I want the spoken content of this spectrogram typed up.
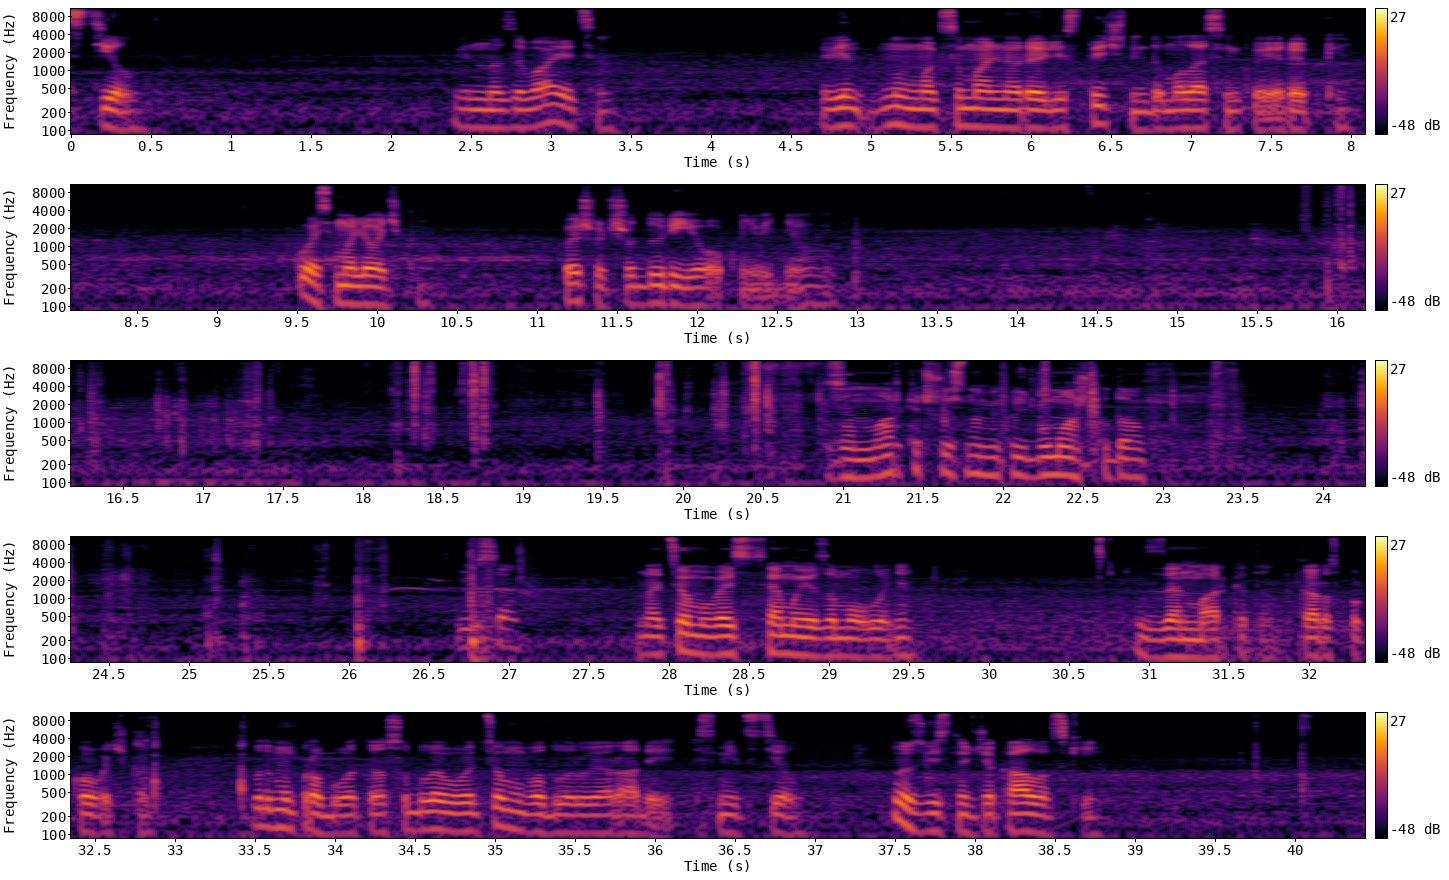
Стіл. Він називається. Він ну, максимально реалістичний до малесенької рибки. Ось мальочка. Пишуть, що дуріє окунь від нього. Зенмаркет щось нам якусь бумажку дав. І все. На цьому весь все моє замовлення. З Зенмаркета. Така розпаковочка. Будемо пробувати. Особливо цьому воблеру я радий Сміт Стіл. Ну, звісно, Джекаловський.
